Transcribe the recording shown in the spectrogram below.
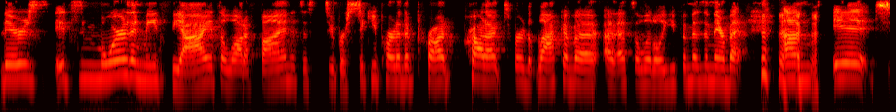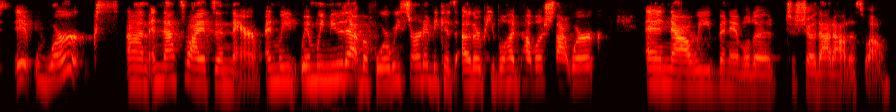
there's it's more than meets the eye it's a lot of fun it's a super sticky part of the pro- product for lack of a, a, that's a little euphemism there but um, it it works um, and that's why it's in there and we when we knew that before we started because other people had published that work and now we've been able to to show that out as well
